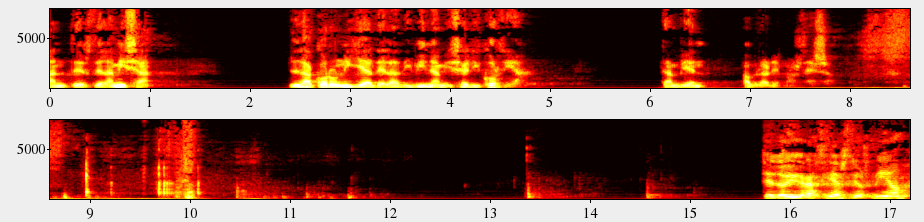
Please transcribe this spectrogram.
antes de la misa la coronilla de la Divina Misericordia. También hablaremos de eso. Te doy gracias, Dios mío,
